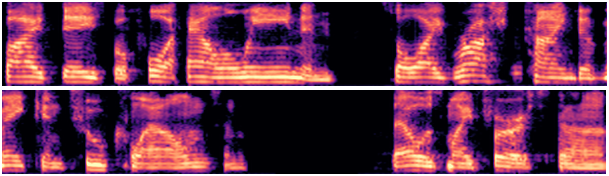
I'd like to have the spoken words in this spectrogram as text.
five days before Halloween, and so I rushed kind of making two clowns, and that was my first. Uh,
